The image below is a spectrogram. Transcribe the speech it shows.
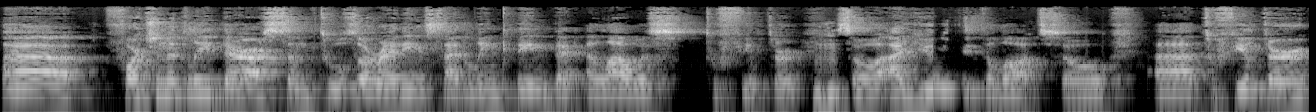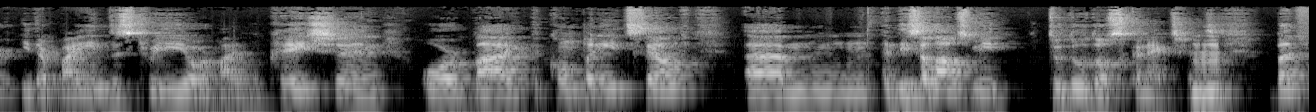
uh, fortunately, there are some tools already inside LinkedIn that allow us to filter. Mm-hmm. So I use it a lot. So uh, to filter either by industry or by location or by the company itself. Um, and this allows me to do those connections. Mm-hmm. But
